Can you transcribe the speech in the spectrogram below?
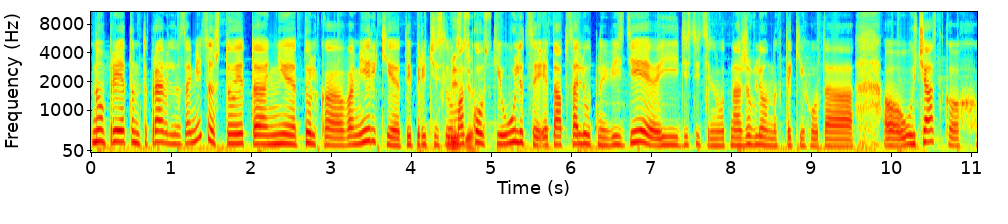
Но при этом ты правильно заметил, что это не только в Америке, ты перечислил везде. московские улицы, это абсолютно везде, и действительно вот на оживленных таких вот а, а, участках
